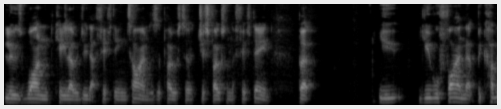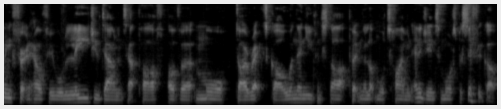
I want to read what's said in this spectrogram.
lose one kilo and do that 15 times as opposed to just focus on the 15. But you you will find that becoming fit and healthy will lead you down into that path of a more direct goal, and then you can start putting a lot more time and energy into more specific goal.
